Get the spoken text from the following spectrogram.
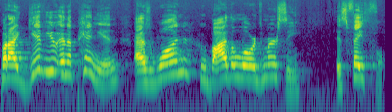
but I give you an opinion as one who by the Lord's mercy is faithful."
